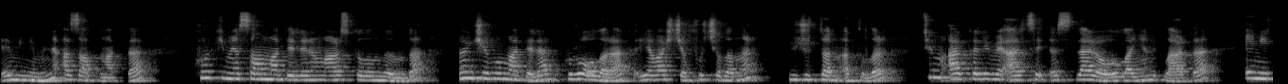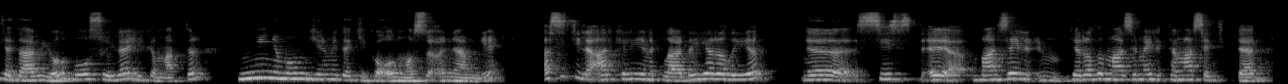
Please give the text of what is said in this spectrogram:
eminimini azaltmakta. Kuru kimyasal maddelerin maruz kalındığında önce bu maddeler kuru olarak yavaşça fırçalanır, vücuttan atılır. Tüm alkali ve asitlerle olan yanıklarda en iyi tedavi yolu bol suyla yıkamaktır. Minimum 20 dakika olması önemli. Asit ile alkali yanıklarda yaralıyı e, siz e, malzeme, yaralı malzemeyle temas ettikten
